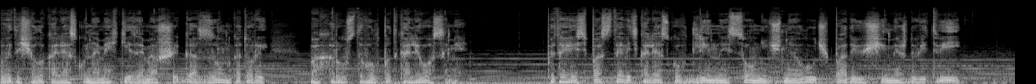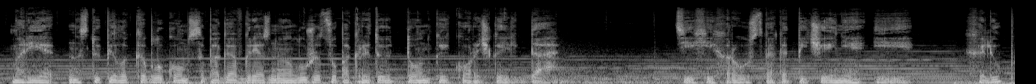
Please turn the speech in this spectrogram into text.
вытащила коляску на мягкий замерзший газон, который похрустывал под колесами. Пытаясь поставить коляску в длинный солнечный луч, падающий между ветвей, Мария наступила каблуком сапога в грязную лужицу, покрытую тонкой корочкой льда. Тихий хруст, как от печенья, и хлюп.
